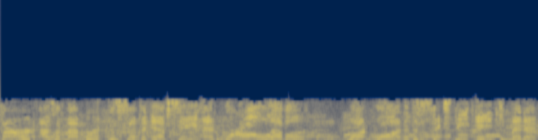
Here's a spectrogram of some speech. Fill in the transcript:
third as a member of Pacific FC, and we're all level. 1 1 in the 68th minute.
